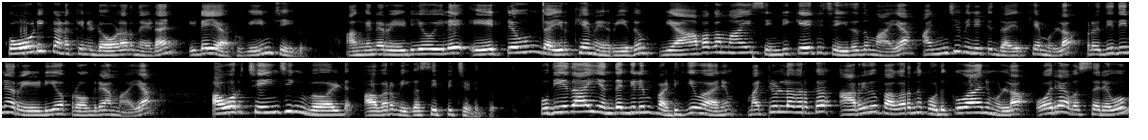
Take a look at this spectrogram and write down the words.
കോടിക്കണക്കിന് ഡോളർ നേടാൻ ഇടയാക്കുകയും ചെയ്തു. അങ്ങനെ റേഡിയോയിലെ ഏറ്റവും ദൈർഘ്യമേറിയതും വ്യാപകമായി സിൻഡിക്കേറ്റ് ചെയ്തതുമായ അഞ്ച് മിനിറ്റ് ദൈർഘ്യമുള്ള പ്രതിദിന റേഡിയോ പ്രോഗ്രാമായ അവർ ചേഞ്ചിങ് വേൾഡ് അവർ വികസിപ്പിച്ചെടുത്തു. പുതിയതായി എന്തെങ്കിലും പഠിക്കുവാനും മറ്റുള്ളവർക്ക് അറിവ് പകർന്നു കൊടുക്കുവാനുമുള്ള ഒരവസരവും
